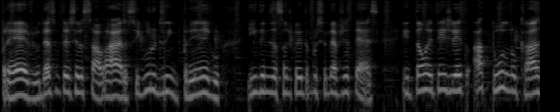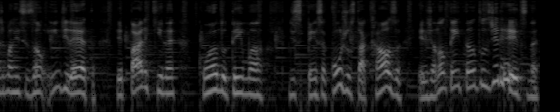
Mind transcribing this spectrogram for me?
prévio, 13 terceiro salário, seguro-desemprego e indenização de 40% do FGTS. Então ele tem direito a tudo no caso de uma rescisão indireta. Repare que, né, quando tem uma dispensa com justa causa, ele já não tem tantos direitos, né?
